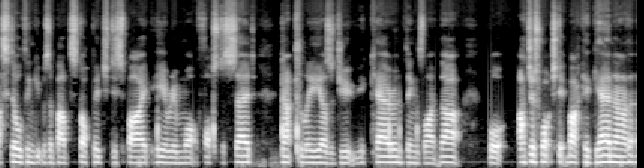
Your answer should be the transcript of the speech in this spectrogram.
I still think it was a bad stoppage despite hearing what Foster said. naturally he has a duty of care and things like that. But I just watched it back again, and I,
